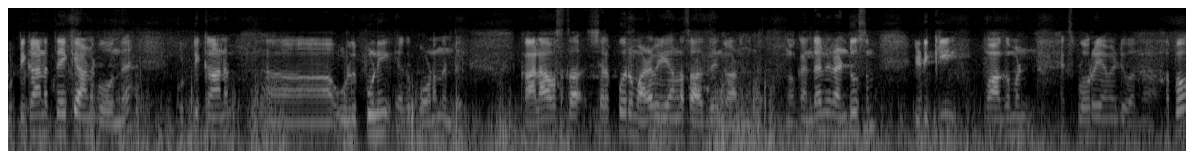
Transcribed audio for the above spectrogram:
കുട്ടിക്കാനത്തേക്കാണ് പോകുന്നത്. കുട്ടിക്കാനം ഉളുപ്പുണി ഒക്കെ പോകണമെന്നുണ്ട് കാലാവസ്ഥ ചിലപ്പോൾ ഒരു മഴ പെയ്യാനുള്ള സാധ്യതയും കാണുന്നുണ്ട്. നമുക്ക് എന്തായാലും രണ്ട് ദിവസം ഇടുക്കി വാഗമൺ എക്സ്പ്ലോർ ചെയ്യാൻ വേണ്ടി വന്നു അപ്പോൾ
